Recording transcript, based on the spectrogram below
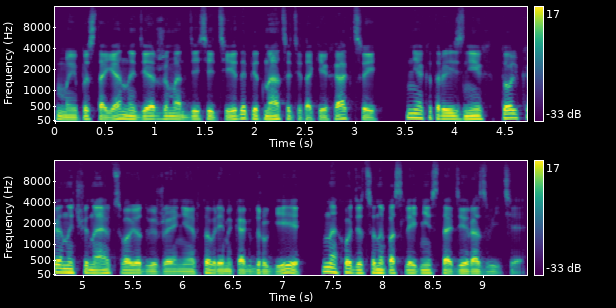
Мы постоянно держим от 10 до 15 таких акций, некоторые из них только начинают свое движение, в то время как другие находятся на последней стадии развития.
